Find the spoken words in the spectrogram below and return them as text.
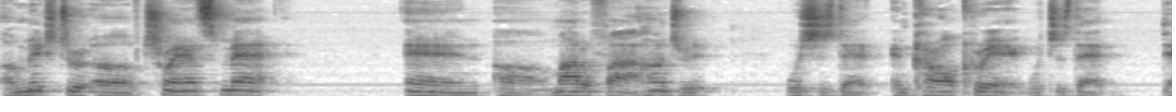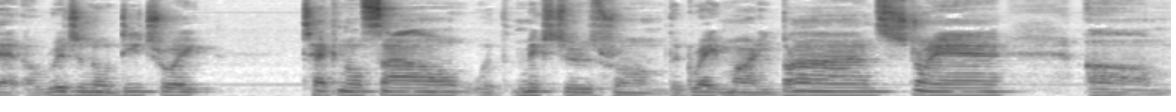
a mixture of Transmat and uh, Model 500, which is that, and Carl Craig, which is that that original Detroit techno sound with mixtures from the great Marty Bonds, Strand, um,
